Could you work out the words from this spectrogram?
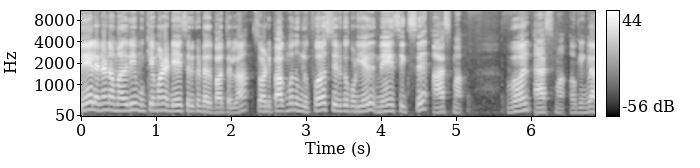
மேல என்னென்ன மாதிரி முக்கியமான டேஸ் இருக்குன்றதை பார்த்துடலாம். ஸோ அப்படி பார்க்கும்போது உங்களுக்கு ஃபர்ஸ்ட் இருக்கக்கூடியது May six asthma world asthma ஓகேங்களா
